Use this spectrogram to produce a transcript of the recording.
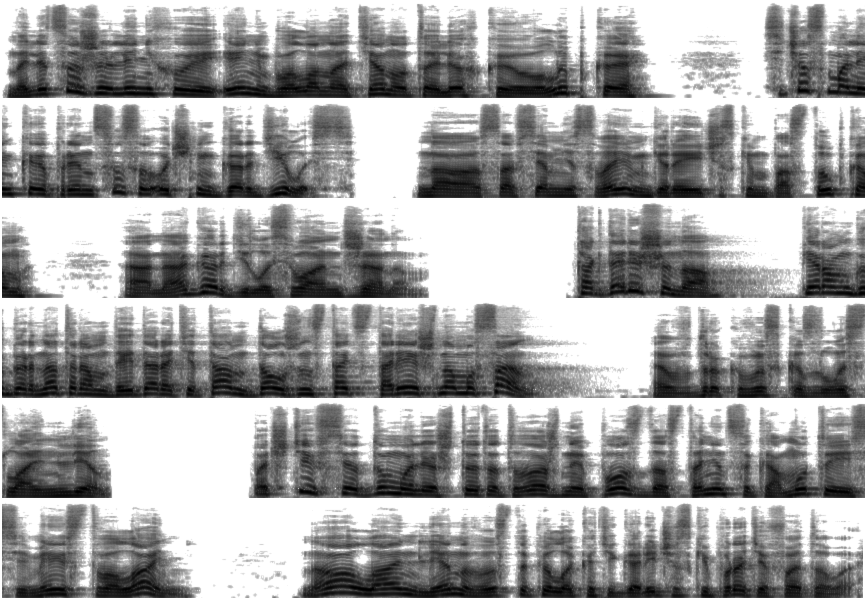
На лице же Линьху и Энь была натянута легкая улыбка, Сейчас маленькая принцесса очень гордилась, Но совсем не своим героическим поступком она гордилась Ван Дженом. «Тогда решено. Первым губернатором Дейдара Титан должен стать старейшина Мусан!» Вдруг высказалась Лань Лин. Почти все думали, что этот важный пост достанется кому-то из семейства Лань. Но Лань Лин выступила категорически против этого.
